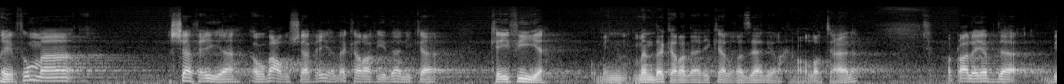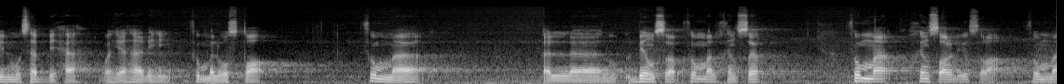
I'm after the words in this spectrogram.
طيب ثم الشافعية أو بعض الشافعية ذكر في ذلك كيفية ومن من ذكر ذلك الغزالي رحمه الله تعالى فقال يبدأ بالمسبحة وهي هذه ثم الوسطى ثم البنصر ثم الخنصر ثم خنصر اليسرى ثم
